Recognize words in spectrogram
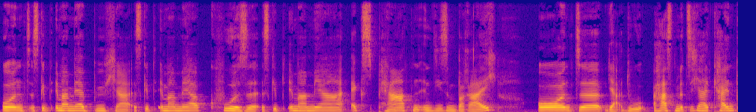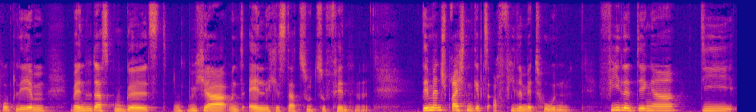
Und es gibt immer mehr Bücher, es gibt immer mehr Kurse, es gibt immer mehr Experten in diesem Bereich. Und äh, ja, du hast mit Sicherheit kein Problem, wenn du das googelst, Bücher und ähnliches dazu zu finden. Dementsprechend gibt es auch viele Methoden. Viele Dinge, die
